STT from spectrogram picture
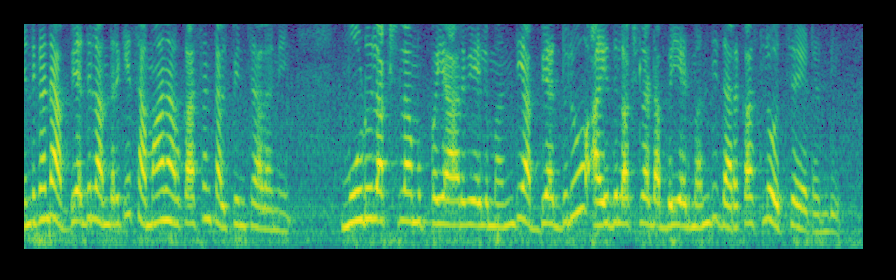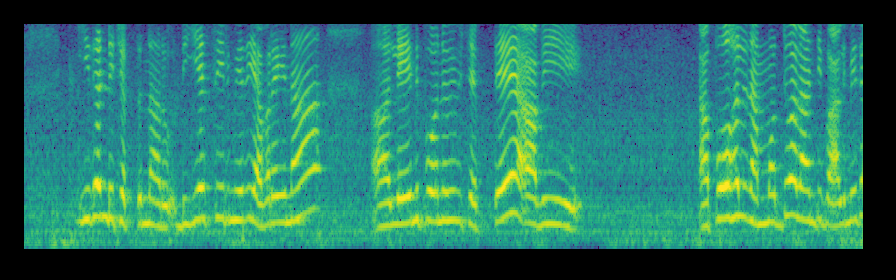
ఎందుకంటే అభ్యర్థులందరికీ సమాన అవకాశం కల్పించాలని. మూడు లక్షల ముప్పై ఆరు వేల మంది అభ్యర్థులు ఐదు లక్షల డెబ్బై ఏడు మంది దరఖాస్తులు వచ్చాయటండి. ఇదండి చెప్తున్నారు. డిఎస్సి మీద ఎవరైనా లేనిపోనివి చెప్తే అవి అపోహలు నమ్మొద్దు. అలాంటి వాళ్ళ మీద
